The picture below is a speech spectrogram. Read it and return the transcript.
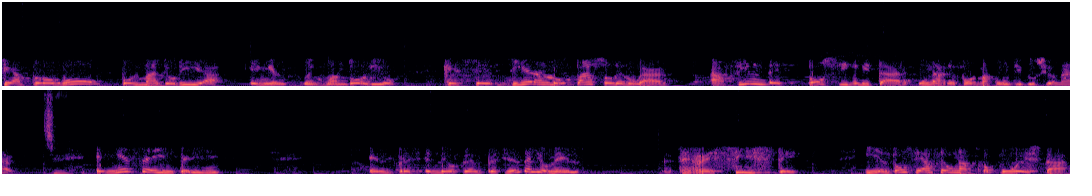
Se aprobó por mayoría en, el, en Juan Dolio que se dieran los pasos de lugar a fin de posibilitar una reforma constitucional. En ese interín, el, el, presidente Lionel se resiste y entonces hace una propuesta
